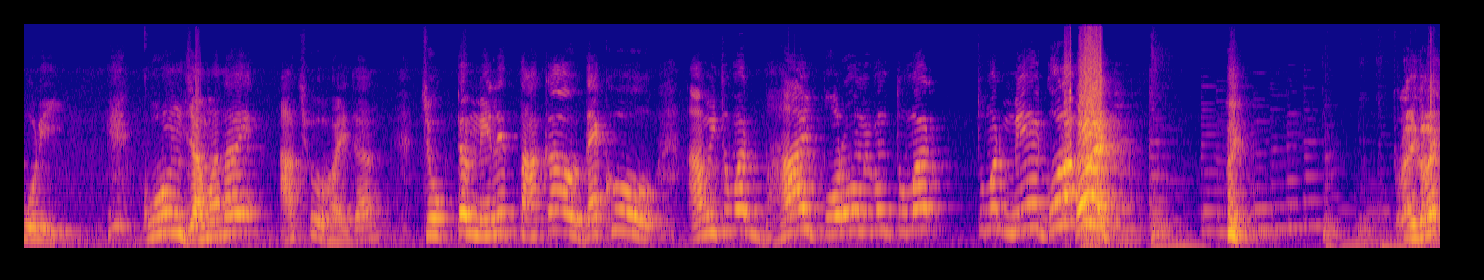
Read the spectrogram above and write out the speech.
পড়ি কোন জামানায় আছো ভাইজান? চোখটা মেলে তাকাও দেখো আমি তোমার ভাই পরম এবং তোমার তোমার মেয়ে গোলাপ। তোরাই এই!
